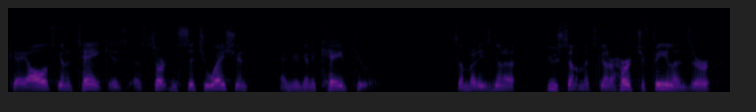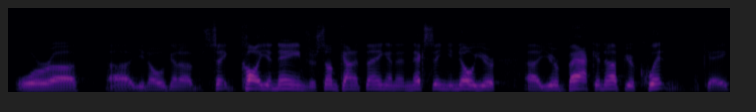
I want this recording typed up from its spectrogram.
Okay, all it's going to take is a certain situation and you're going to cave to it. Somebody's going to do something that's going to hurt your feelings or, or uh, uh, you know, going to say, call you names or some kind of thing, and the next thing you know, you're, uh, you're backing up, you're quitting, okay?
